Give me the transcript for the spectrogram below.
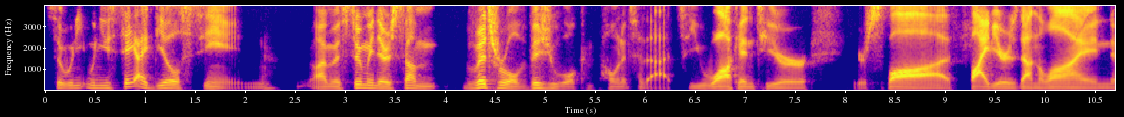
So when you, when you say ideal scene, I'm assuming there's some literal visual component to that. So you walk into your your spa five years down the line.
